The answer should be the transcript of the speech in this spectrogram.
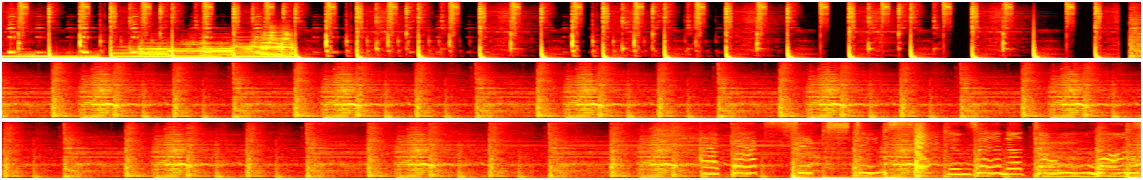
I got 16 seconds and I don't wanna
